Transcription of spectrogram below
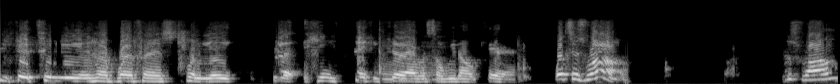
She's 15 and her boyfriend's 28, but he's taking care of her, so we don't care. Which is wrong. It's wrong.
